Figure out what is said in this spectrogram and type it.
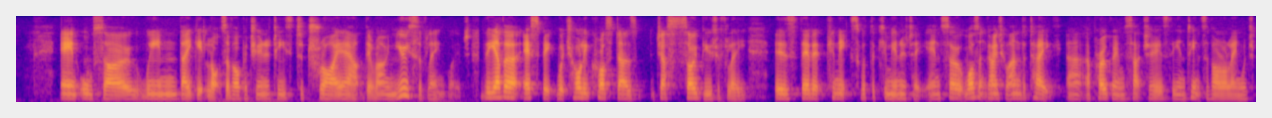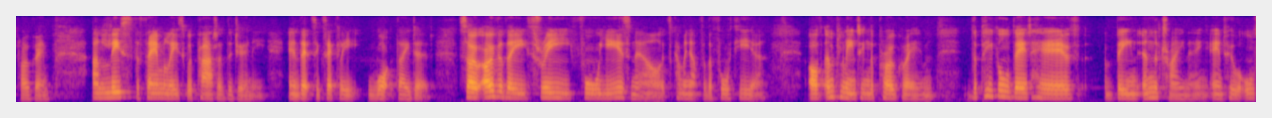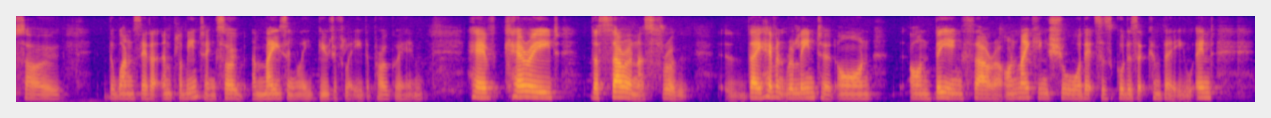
and also when they get lots of opportunities to try out their own use of language. The other aspect which Holy Cross does just so beautifully is that it connects with the community and so it wasn't going to undertake uh, a program such as the intensive oral language program unless the families were part of the journey and that's exactly what they did. So over the three, four years now, it's coming up for the fourth year, of implementing the program, the people that have been in the training and who are also the ones that are implementing so amazingly, beautifully the program, have carried the thoroughness through. They haven't relented on on being thorough, on making sure that's as good as it can be. And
